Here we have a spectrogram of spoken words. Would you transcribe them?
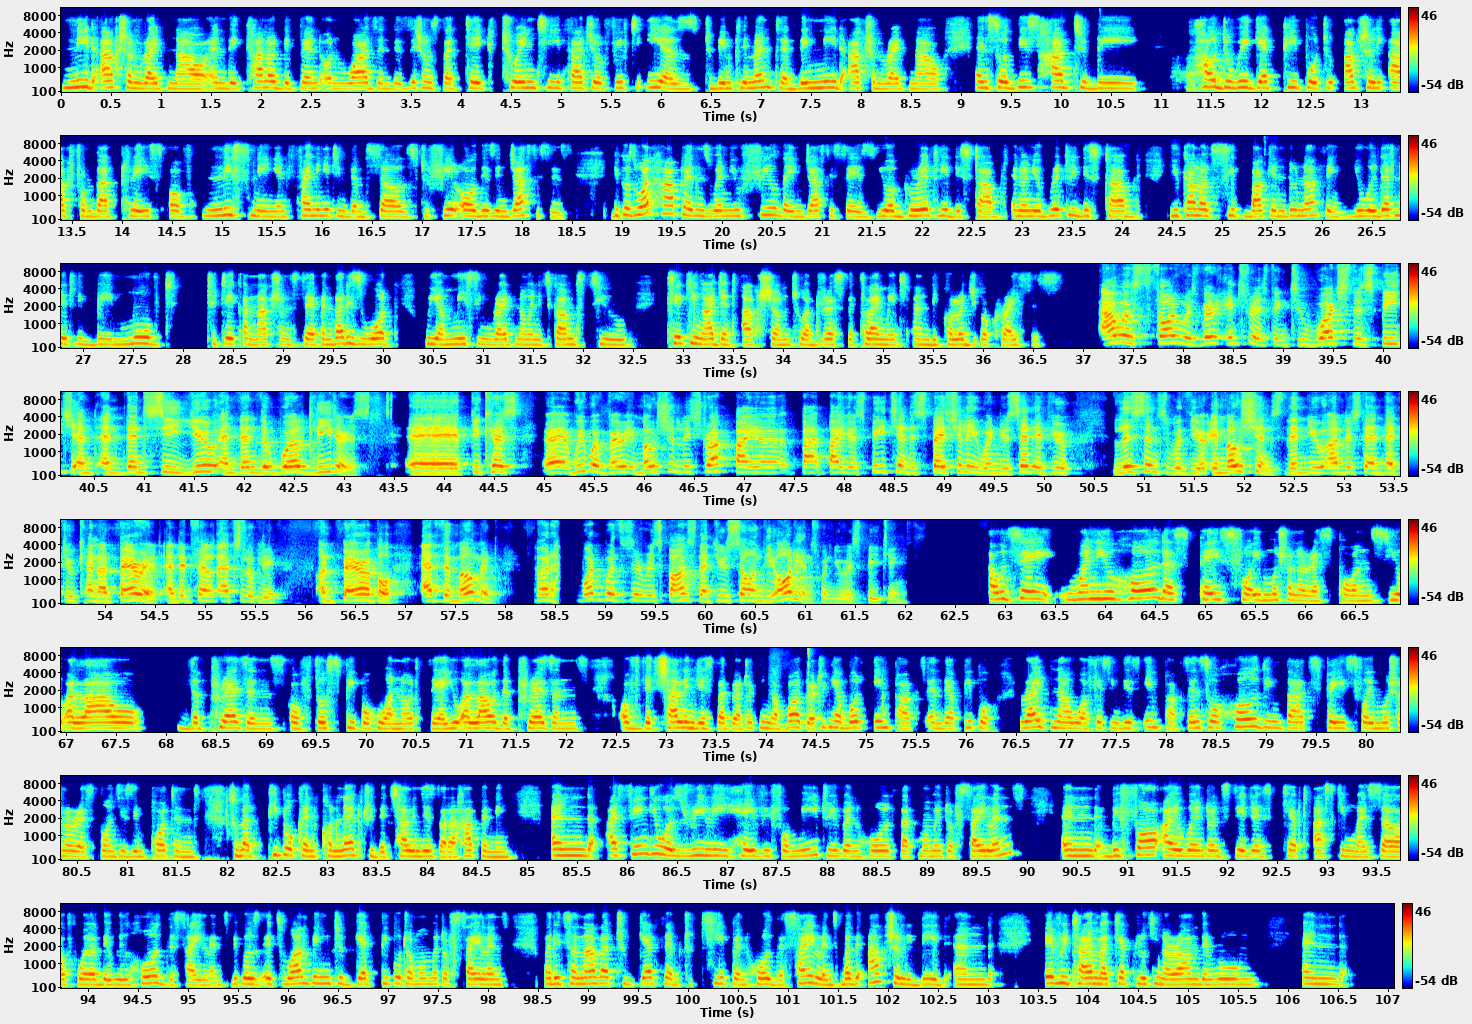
need action right now and they cannot depend on words and decisions that take 20 30 or 50 years to be implemented. They need action right now. And so this had to be how do we get people to actually act from that place of listening and finding it in themselves to feel all these injustices because what happens when you feel the injustices you are greatly disturbed and when you're greatly disturbed you cannot sit back and do nothing. You will definitely be moved to take an action step and that is what we are missing right now when it comes to taking urgent action to address the climate and ecological crisis. I was thought it was very interesting to watch the speech and and then see you and then the world leaders uh, because uh, we were very emotionally struck by your by, by your speech and especially when you said if you listen with your emotions then you understand that you cannot bear it and it felt absolutely unbearable at the moment. But what was the response that you saw in the audience when you were speaking? I would say when you hold a space for emotional response, you allow the presence of those people who are not there. You allow the presence of the challenges that we're talking about. We're talking about impacts, and there are people right now who are facing these impacts. And so, holding that space for emotional response is important so that people can connect with the challenges that are happening. And I think it was really heavy for me to even hold that moment of silence and before I went on stage, I kept asking myself whether they will hold the silence because it's one thing to get people to a moment of silence, but it's another to get them to keep and hold the silence. But they actually did. And every time I kept looking around the room and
